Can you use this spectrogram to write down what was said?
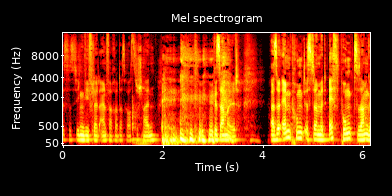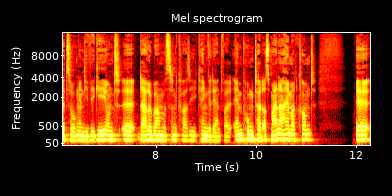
ist es irgendwie vielleicht einfacher, das rauszuschneiden. Gesammelt. Also M. Punkt ist dann mit F. Punkt zusammengezogen in die WG und äh, darüber haben wir es dann quasi kennengelernt, weil M. Punkt halt aus meiner Heimat kommt. Äh,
